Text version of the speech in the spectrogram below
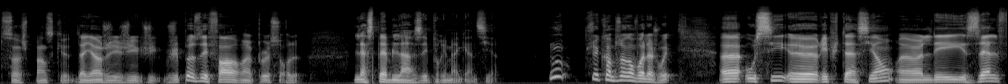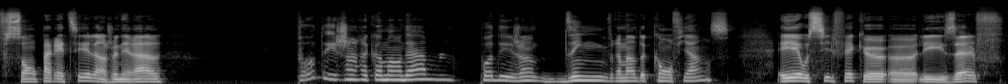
Ça, je pense que d'ailleurs, j'ai posé fort un peu sur l'aspect blasé pour Imagantia. Hmm, c'est comme ça qu'on va la jouer. Euh, aussi, réputation. les elfes sont, paraît-il, en général, pas des gens recommandables, pas des gens dignes vraiment de confiance. Et aussi le fait que euh, les elfes,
